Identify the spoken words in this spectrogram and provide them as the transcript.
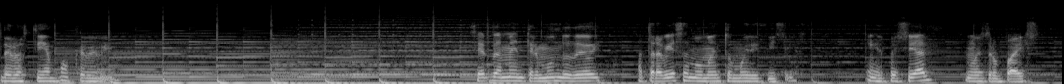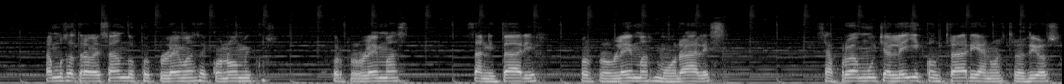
de los tiempos que vivimos. Ciertamente el mundo de hoy atraviesa momentos muy difíciles, en especial nuestro país. Estamos atravesando por problemas económicos, por problemas sanitarios, por problemas morales. Se aprueban muchas leyes contrarias a nuestro Dios.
